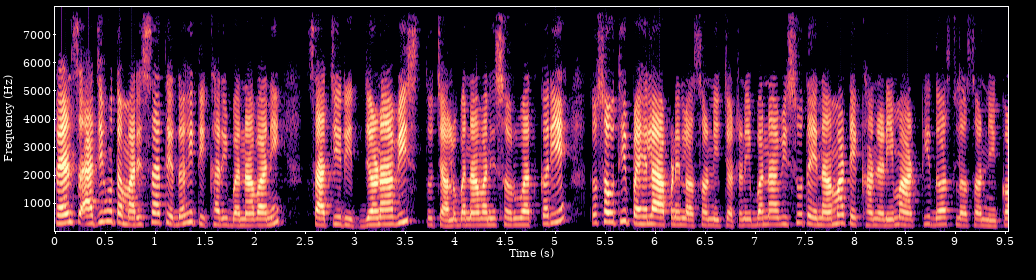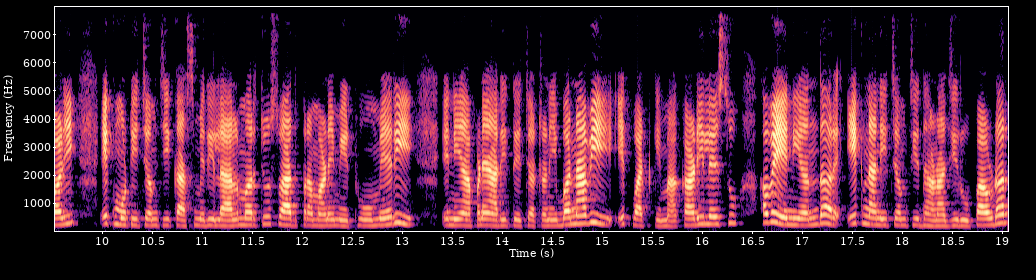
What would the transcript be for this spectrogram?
ફ્રેન્ડ્સ, આજે હું તમારી સાથે દહીં તીખારી બનાવવાની સાચી રીત જણાવીશ. તો ચાલો બનાવવાની શરૂઆત કરીએ. તો સૌથી પહેલાં આપણે લસણની ચટણી બનાવીશું. તો એના માટે ખાંડણીમાં આઠથી દસ લસણની કળી એક મોટી ચમચી કાશ્મીરી લાલ મરચું, સ્વાદ પ્રમાણે મીઠું ઉમેરી, એની આપણે આ રીતે ચટણી બનાવી, એક વાટકીમાં કાઢી લઈશું. હવે એની અંદર એક નાની ચમચી ધાણા જીરું પાવડર,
